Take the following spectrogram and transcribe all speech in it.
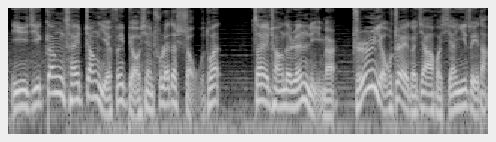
以及刚才张野飞表现出来的手段，在场的人里面只有这个家伙嫌疑最大，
